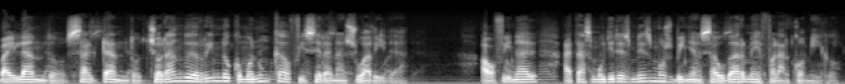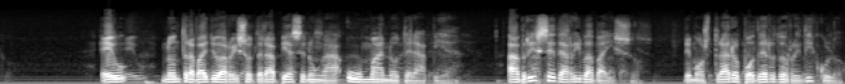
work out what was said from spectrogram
bailando, saltando, chorando e rindo como nunca o fixeran na súa vida. Ao final, ata as mulleres mesmos viñan saudarme e falar comigo. Eu non traballo a risoterapia senón a humanoterapia. Abrirse de arriba baixo, demostrar o poder do ridículo,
